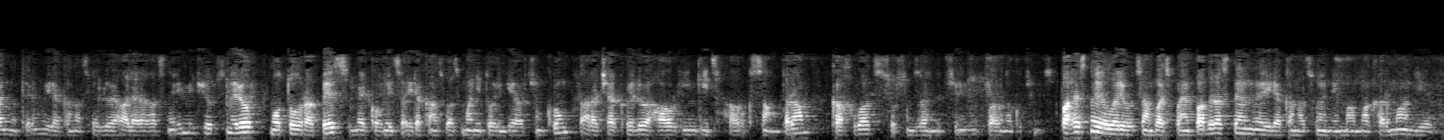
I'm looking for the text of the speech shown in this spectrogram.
այն նկերում իրականացվելու է ալերաղացների միջոցներով մոտորապես մեր կողմից իրականացված մոնիտորինգի արդյունքում առաջարկվելու է 105-ից 120 դրամ կախված սոսունձայնությունի պարունակությունից։ Պահեստները լրիվությամբ այս պայն պատրաստ են իրականացում են հիմա մակարման եւ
